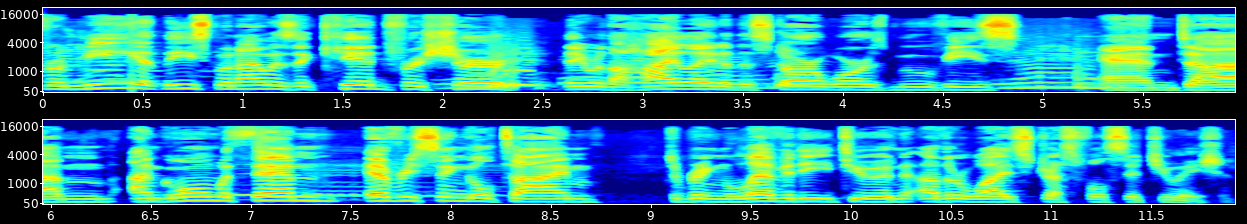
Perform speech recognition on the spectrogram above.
for me at least, when I was a kid, for sure, they were the highlight of the Star Wars movies, and um, I'm going with them every single time to bring levity to an otherwise stressful situation.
